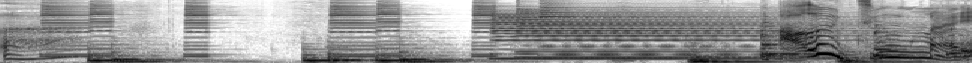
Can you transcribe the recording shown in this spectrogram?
아, 아우, 정말.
